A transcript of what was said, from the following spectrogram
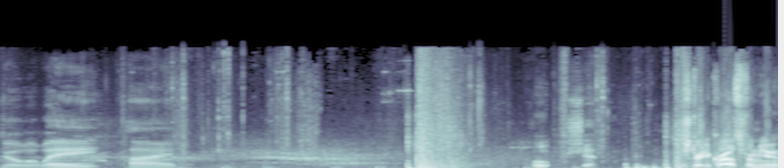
Go away. Hide. Oh, Shit. straight across from you.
